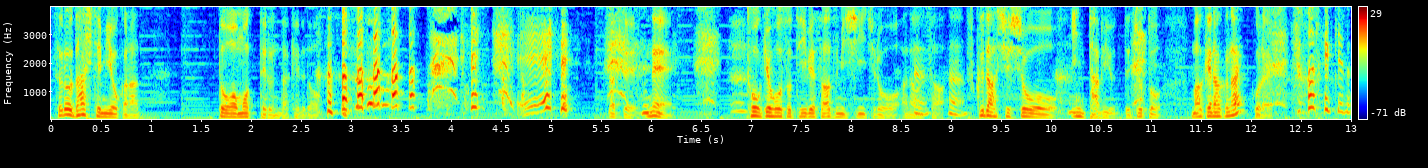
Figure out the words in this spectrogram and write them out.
それを出してみようかなとは思ってるんだけれど。だえ。ーってね東京放送 TBS 安住紳一郎アナウンサうんうん。ー福田首相インタビューってちょっと負けなくない？これ、そうだけど、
